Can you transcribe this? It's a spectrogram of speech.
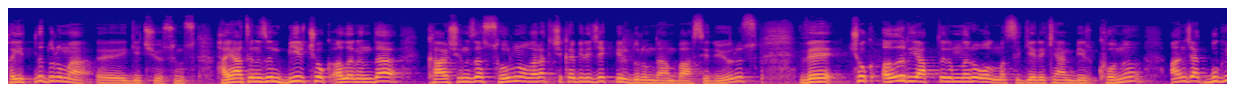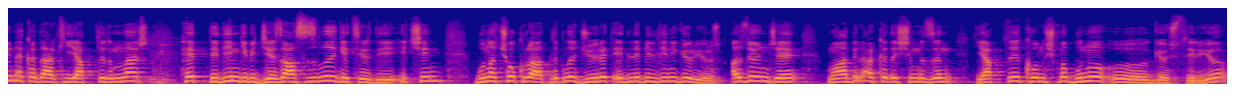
kayıtlı duruma e, geçiyorsunuz. Hayatınızın birçok alanında karşınıza sorun olarak çıkabilecek bir durumdan bahsediyoruz ve çok ağır yaptırımları olması gereken bir konu. Ancak bugüne kadarki yaptırımlar hep dediğim gibi cezasızlığı getirdiği için buna çok rahatlıkla cüret edilebildiğini görüyoruz. Az önce muhabir arkadaşımızın yaptığı konuşma bunu e, gösteriyor.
